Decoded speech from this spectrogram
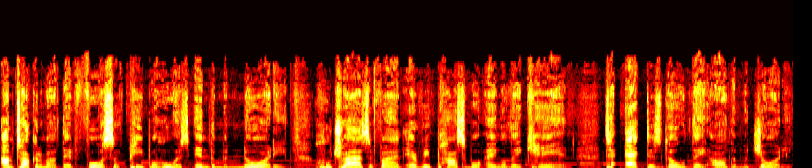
I'm talking about that force of people who is in the minority, who tries to find every possible angle they can to act as though they are the majority.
